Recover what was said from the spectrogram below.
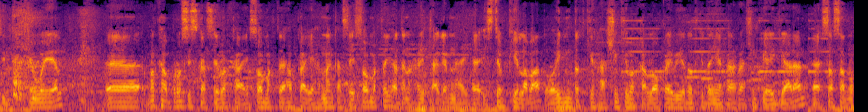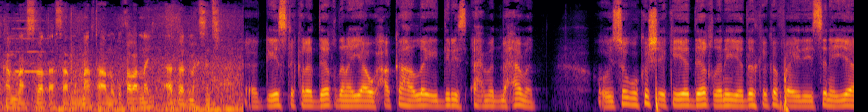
teamka kwl markaa processkaasi markaa ay soo martay habka iyo hanaankaasi ay soo martay haddana waxaynu taagannahay stepkii labaad oo in dadkii raashinkii markaa loo qaybayo dadkii danyarka raashinkii ay gaarhaan saasaan markaa munaasabadaasaan maanta aan ugu qabanay aad baad mahadsantihi geesta kale deeqdan ayaa waxaa ka hadlay idriis axmed maxamed oo isagu ka sheekeeya deeqdani iyo dadka ka faa'iidaysanaya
